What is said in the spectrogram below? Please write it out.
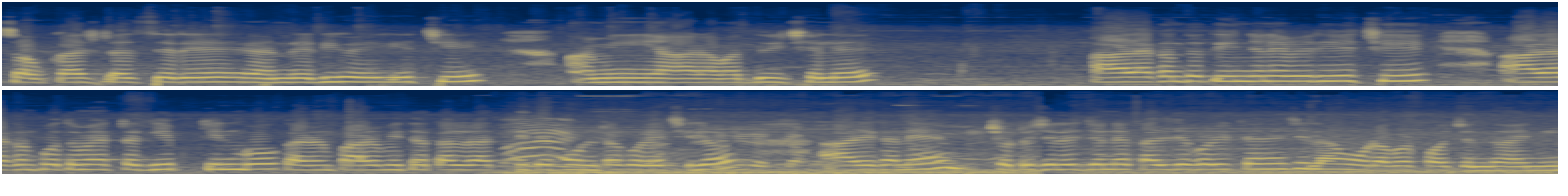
সব কাজটা সেরে রেডি হয়ে গেছি। আমি আর আমার দুই ছেলে। আর এখন তো তিনজনে বেরিয়েছি। আর এখন প্রথমে একটা গিফট কিনবো, কারণ পারমিতা কাল রাত্রিতে ফোনটা করেছিল। আর এখানে ছোট ছেলের জন্য কাল যে ঘড়িটা এনেছিলাম, ওর আবার পছন্দ হয়নি।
